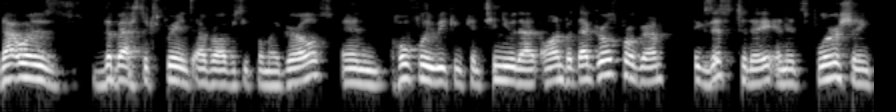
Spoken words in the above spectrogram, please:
that was the best experience ever, obviously for my girls, and hopefully we can continue that on. But that girls program exists today and it's flourishing.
